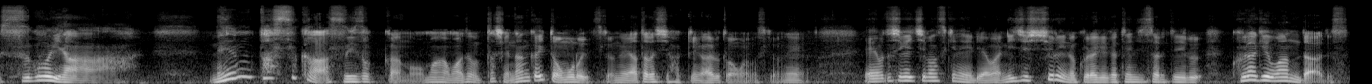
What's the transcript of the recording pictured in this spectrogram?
すごいなぁ。年パスか、水族館の？まあまあ、でも確かに何回行ってもおもろいですけどね。新しい発見があるとは思いますけどね。えー、私が一番好きなエリアは20種類のクラゲが展示されているクラゲワンダーです。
